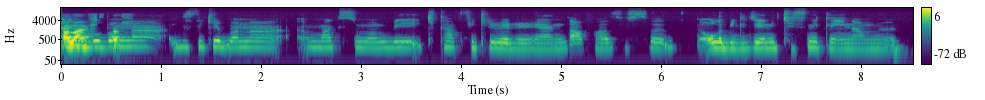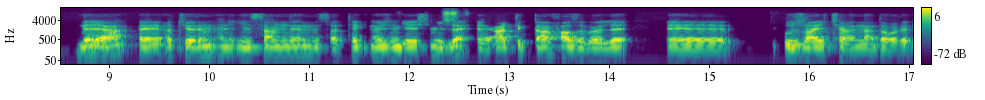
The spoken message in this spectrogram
falan Yani bu filan. bana bu fikir bana maksimum bir kitap fikri verir yani daha fazlası olabileceğini kesinlikle inanmıyorum. Veya e, atıyorum hani insanlığın mesela teknolojinin gelişimiyle e, artık daha fazla böyle e, uzay çağına doğru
